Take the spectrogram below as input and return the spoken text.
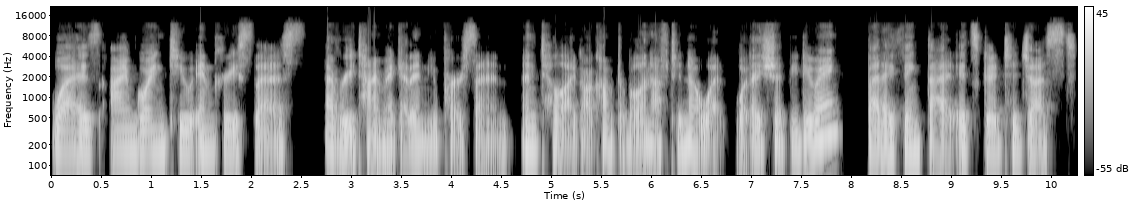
was I'm going to increase this every time I get a new person until I got comfortable enough to know what, what I should be doing. But I think that it's good to just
